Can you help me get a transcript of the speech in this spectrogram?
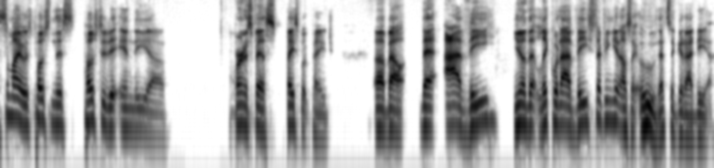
somebody was posting this, posted it in the uh, Furnace Fest Facebook page about that IV, you know, that liquid IV stuff you can get. I was like, ooh, that's a good idea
